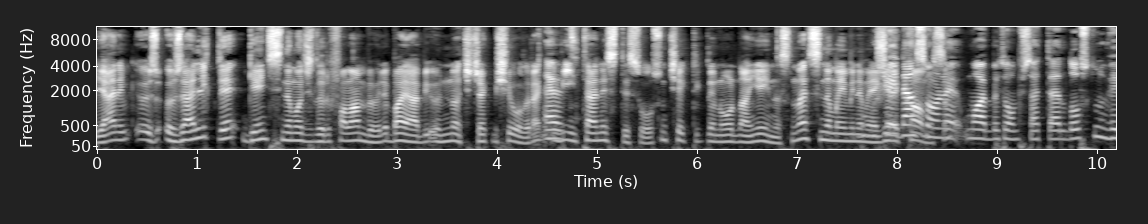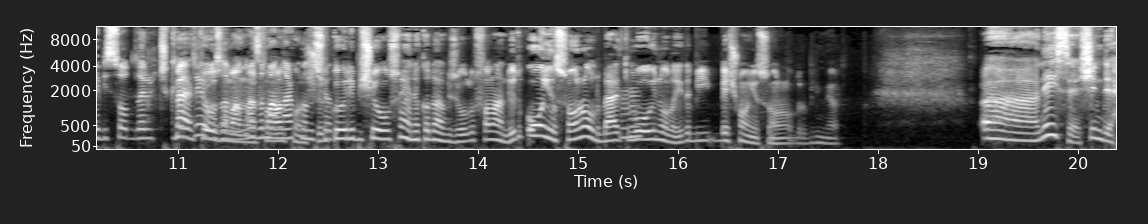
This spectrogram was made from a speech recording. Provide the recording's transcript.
yani öz- özellikle genç sinemacıları falan böyle bayağı bir önünü açacak bir şey olarak Evet. bir internet sitesi olsun. Çektiklerini oradan yayınlasınlar. Sinemaya Bu minemaya gerek şeyden kalmasın. sonra muhabbet olmuştu hatta Lost'un webisodları çıkıyordu Belki o o zaman. zamanlar, O zamanlar falan konuşuyorduk. Öyle bir şey olsa ya ne kadar güzel olur falan diyorduk. 10 yıl sonra oldu. Belki Hı hı. bu oyun olayı da bir 5-10 yıl sonra olur bilmiyorum. Aa, neyse şimdi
